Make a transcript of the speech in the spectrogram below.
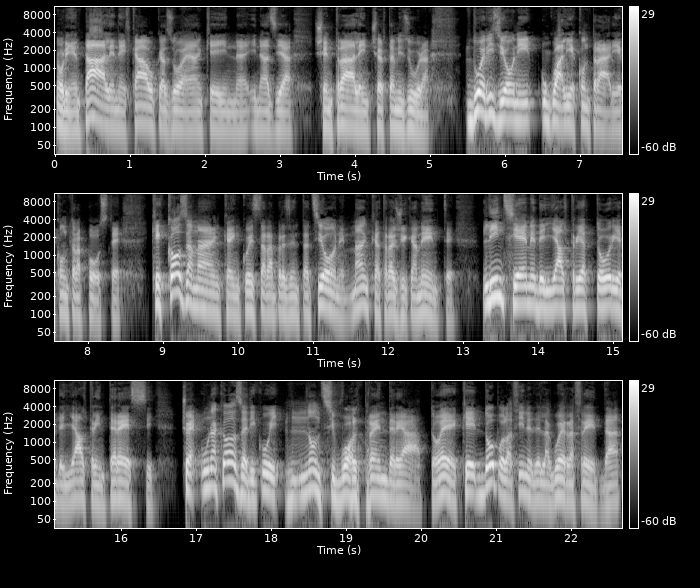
orientale, nel Caucaso e anche in, in Asia centrale in certa misura. Due visioni uguali e contrarie, contrapposte. Che cosa manca in questa rappresentazione? Manca tragicamente l'insieme degli altri attori e degli altri interessi. Cioè, una cosa di cui non si vuol prendere atto è che dopo la fine della guerra fredda,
